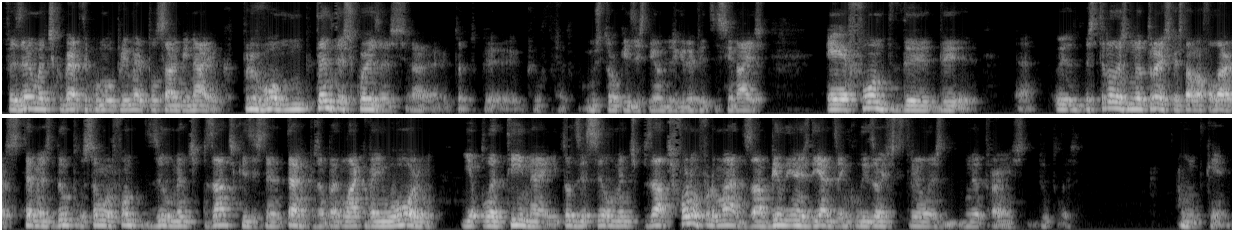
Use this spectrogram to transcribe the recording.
fazer uma descoberta como o primeiro pulsar binário, que provou tantas coisas, uh, que, que, mostrou que existem ondas gravitacionais, é a fonte de, de uh, as estrelas de neutrões que eu estava a falar, sistemas duplos, são a fonte dos elementos pesados que existem na Terra. Por exemplo, é de lá que vem o ouro e a platina e todos esses elementos pesados foram formados há bilhões de anos em colisões de estrelas de neutrões duplas. Que,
